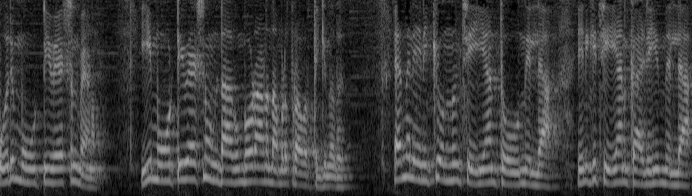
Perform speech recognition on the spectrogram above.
ഒരു മോട്ടിവേഷൻ വേണം. ഈ മോട്ടിവേഷൻ ഉണ്ടാകുമ്പോഴാണ് നമ്മൾ പ്രവർത്തിക്കുന്നത്. എന്നാൽ എനിക്കൊന്നും ചെയ്യാൻ തോന്നുന്നില്ല. എനിക്ക് ചെയ്യാൻ കഴിയുന്നില്ല.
